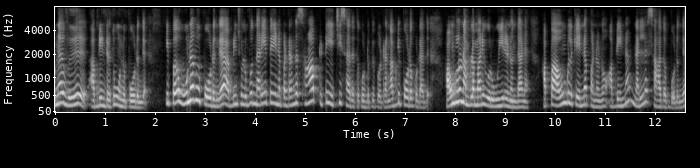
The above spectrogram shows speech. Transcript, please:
உணவு அப்படின்றது ஒன்று போடுங்க. இப்போ உணவு போடுங்க அப்படின்னு சொல்லும்போது நிறைய பேர் என்ன பண்ணுறாங்க சாப்பிட்டுட்டு எச்சி சாதத்தை கொண்டு போய் போடுறாங்க. அப்படி போடக்கூடாது. அவங்களும் நம்மள மாதிரி ஒரு உயிரினம் தானே. அப்போ அவங்களுக்கு என்ன பண்ணணும் அப்படின்னா நல்ல சாதம் போடுங்க.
